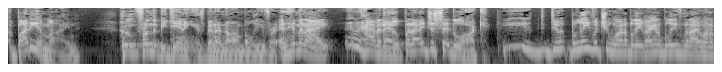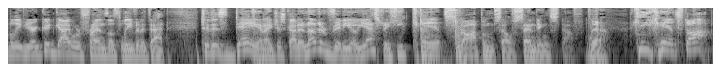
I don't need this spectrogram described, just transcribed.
A buddy of mine who from the beginning has been a non-believer and him and I didn't have it out, but I just said, look, you do believe what you want to believe. I'm going to believe what I want to believe. You're a good guy. We're friends. Let's leave it at that. To this day, and I just got another video yesterday. He can't stop himself sending stuff. Yeah. He can't stop.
